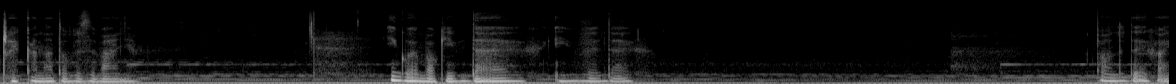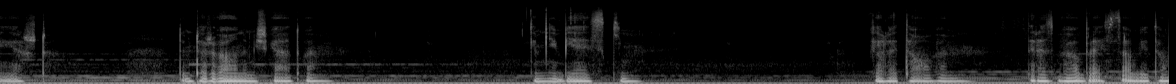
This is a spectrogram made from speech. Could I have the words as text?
czeka na to wyzwanie. I głęboki wdech i wydech. Poddychaj jeszcze tym czerwonym światłem tym niebieskim, fioletowym. Teraz wyobraź sobie to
